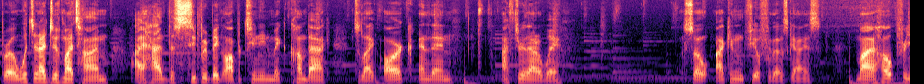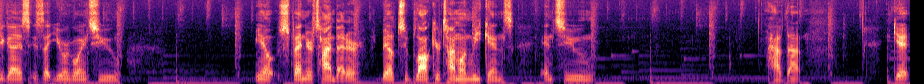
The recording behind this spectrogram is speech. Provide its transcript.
bro, what did I do with my time? I had this super big opportunity to make a comeback to like arc, and then I threw that away. So I can feel for those guys my hope for you guys is that you are going to, you know, spend your time better, be able to block your time on weekends, and to have that. Get,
